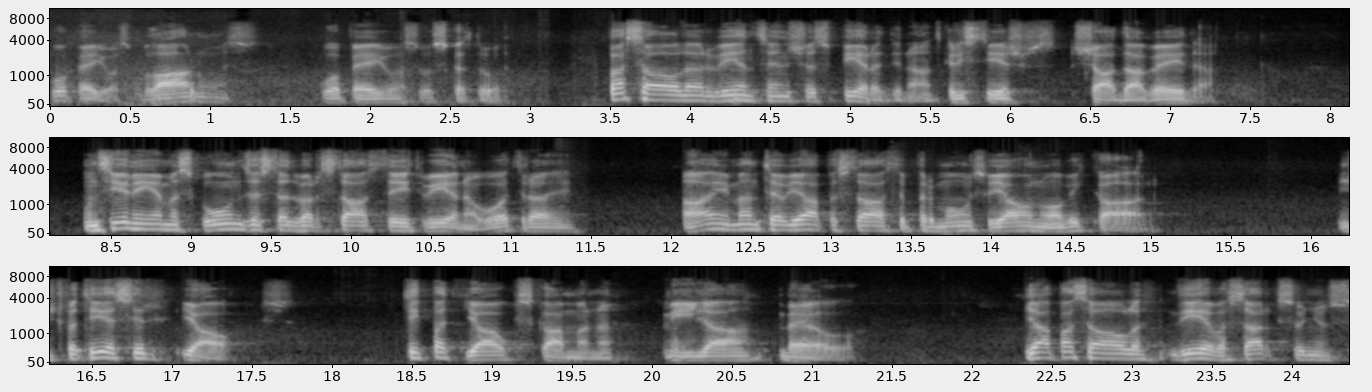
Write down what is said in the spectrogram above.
kopējos plānos, kopējos uzskatos. Pasaule ar vienu cenšas pieradināt kristiešus šādā veidā. Un cienījamas kundzes tad var stāstīt viena otrai, ai, man te jāpastāsta par mūsu jauno vikāru. Viņš patiesi ir jauks, tikpat jauks kā mana mīļā Bela. Jā, pasaule dieva sarksuņus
